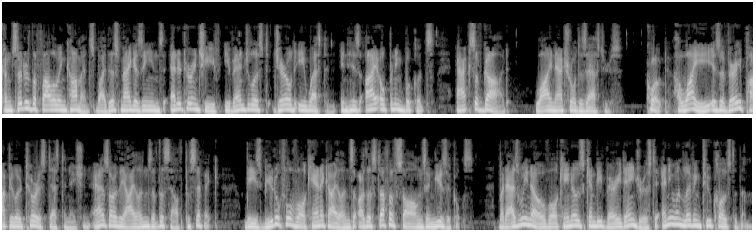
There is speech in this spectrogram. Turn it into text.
Consider the following comments by this magazine's editor-in-chief, evangelist Gerald E. Weston, in his eye-opening booklets, Acts of God, Why Natural Disasters. Quote, Hawaii is a very popular tourist destination, as are the islands of the South Pacific. These beautiful volcanic islands are the stuff of songs and musicals. But as we know, volcanoes can be very dangerous to anyone living too close to them.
